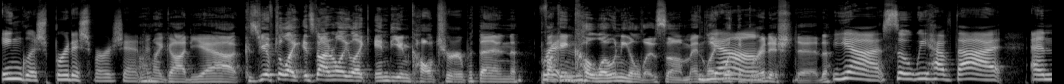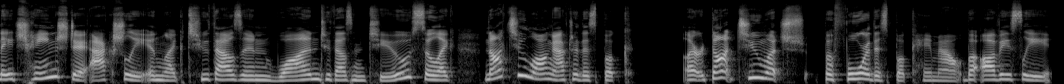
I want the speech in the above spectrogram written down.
English British version. Oh my god, yeah. Because you have to like, it's not only like Indian culture, but then fucking colonialism and like what the British did. Yeah, so we have that, and they changed it actually in like 2001, 2002. So, like, not too long after this book, or not too much before this book came out, but obviously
